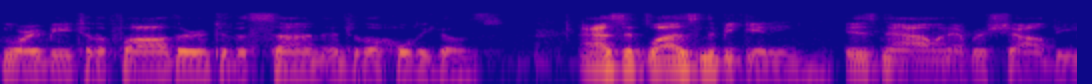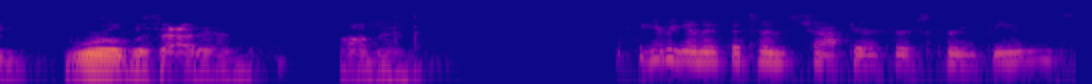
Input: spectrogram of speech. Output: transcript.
Glory be to the Father, and to the Son, and to the Holy Ghost, as it was in the beginning, is now, and ever shall be, world without end. Amen. Here beginneth the tenth chapter of First Corinthians.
